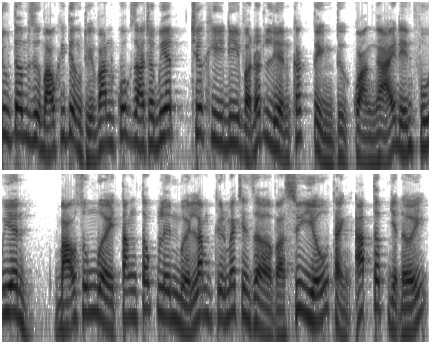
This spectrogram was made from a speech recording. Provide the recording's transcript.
Trung tâm Dự báo Khí tượng Thủy văn Quốc gia cho biết, trước khi đi vào đất liền các tỉnh từ Quảng Ngãi đến Phú Yên, bão số 10 tăng tốc lên 15 km/h và suy yếu thành áp thấp nhiệt đới.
